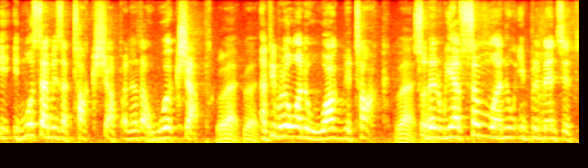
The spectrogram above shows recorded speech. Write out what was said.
it, it most time is a talk shop and not a workshop. Right, right. And people don't want to walk the talk. Right, So right. then we have someone who implements it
